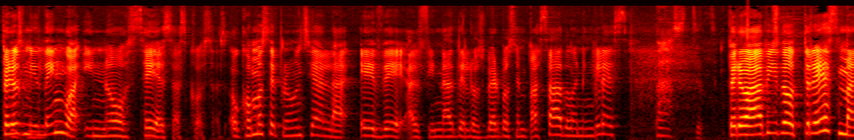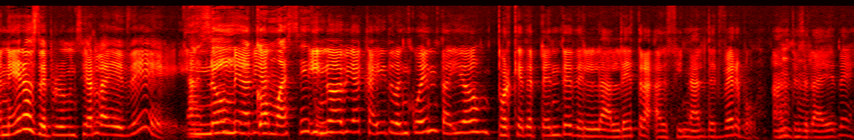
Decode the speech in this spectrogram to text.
Pero es mi lengua y no sé esas cosas. O cómo se pronuncia la ed al final de los verbos en pasado en inglés. Pero ha habido tres maneras de pronunciar la ed y ¿Ah, no me había y no había caído en cuenta yo porque depende de la letra al final del verbo antes de la ed.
